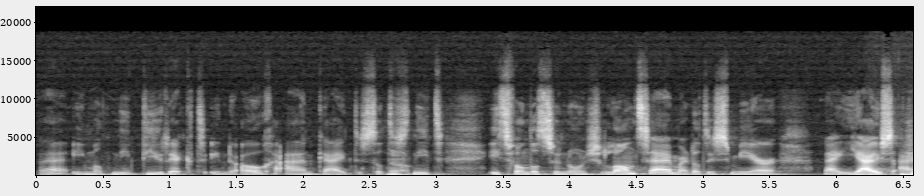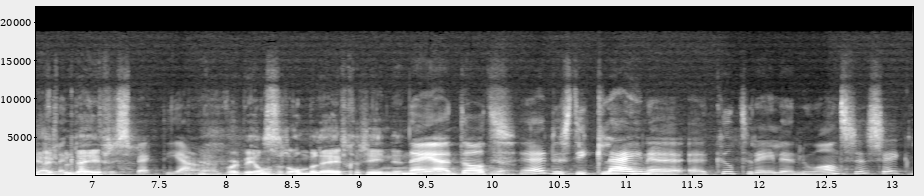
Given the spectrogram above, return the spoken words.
hè, iemand niet direct in de ogen aankijkt. Dus dat Ja. is niet iets van dat ze nonchalant zijn, maar dat is meer nou, juist eigenlijk uit beleefd. respect. Ja. het wordt bij ons als onbeleefd gezien. En, Nou ja, en- dat. ja. Hè? Dus die kleine eh, culturele nuances. Zeker,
